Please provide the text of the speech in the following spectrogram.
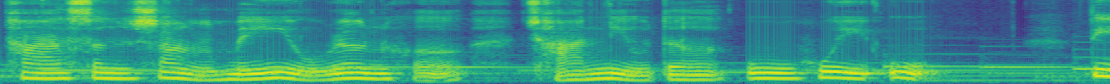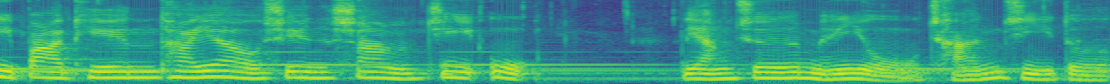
他身上没有任何残留的污秽物。第八天，他要献上祭物：两只没有残疾的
